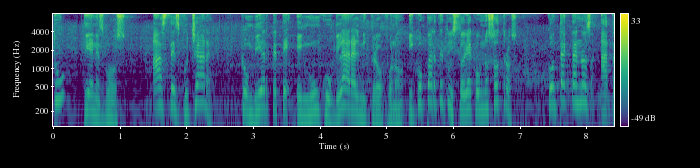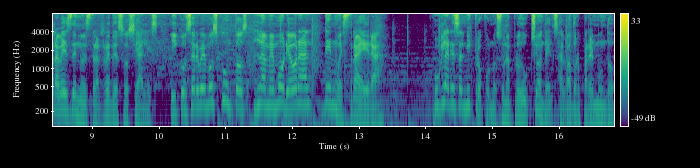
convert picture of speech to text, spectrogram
Tú tienes voz, hazte escuchar. Conviértete en un juglar al micrófono y comparte tu historia con nosotros. Contáctanos a través de nuestras redes sociales y conservemos juntos la memoria oral de nuestra era. Juglares al micrófono es una producción de El Salvador para el Mundo.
